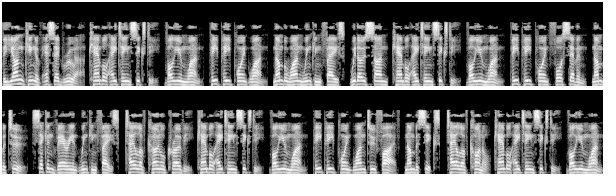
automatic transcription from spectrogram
The Young King of Esed Rua Campbell 1860, Volume 1, pp.1, Number 1 Winking Face, Widow's Son Campbell 1860, Volume 1, pp.47, Number 2, Second Variant Winking Face, Tale of Colonel Crovey Campbell 1860, Volume 1, pp.125, Number 6, Tale of Connell Campbell 1860, Volume 1,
